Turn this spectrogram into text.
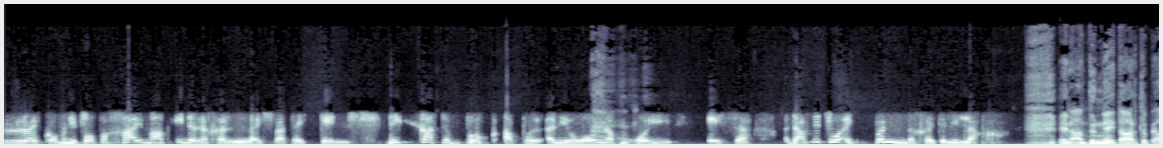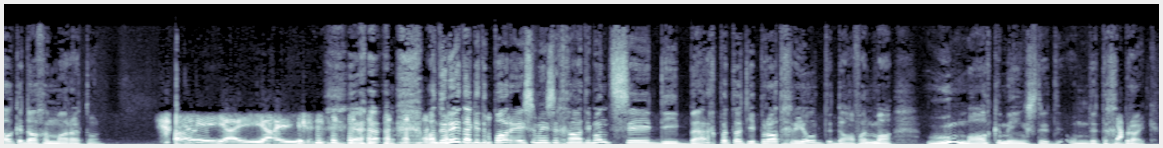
ruik hom en die papegaai maak iedere geluid wat hy ken. Die kattebok appel in die honde gooi esse. Daar's net so uitbundigheid in die lug. En Antonet hardloop elke dag 'n maraton. Ai ai ai. Antonet, ek het 'n paar SMS'e gehad. Iemand sê die bergpad wat jy praat gereeld daarvan, maar hoe maak 'n mens dit om dit te gebruik?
